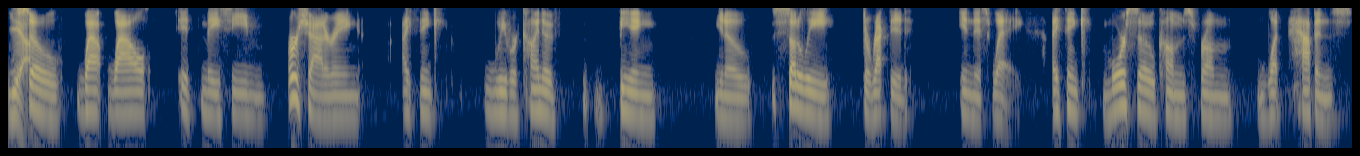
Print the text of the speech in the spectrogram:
Yeah. So while while it may seem earth shattering, I think we were kind of being, you know, subtly directed in this way. I think more so comes from what happens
